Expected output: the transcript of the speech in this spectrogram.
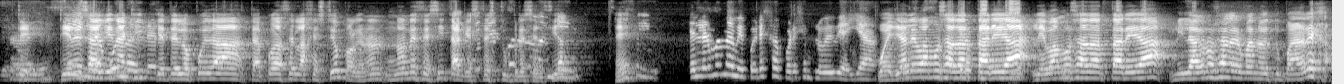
Sí, ¿Tienes lo alguien bueno aquí que te lo pueda, te pueda hacer la gestión? Porque no, no necesita que estés tú presencial. ¿eh? Sí, el hermano de mi pareja, por ejemplo, vive allá. Pues ya le vamos a dar tarea, le vamos a dar tarea milagros al hermano de tu pareja.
